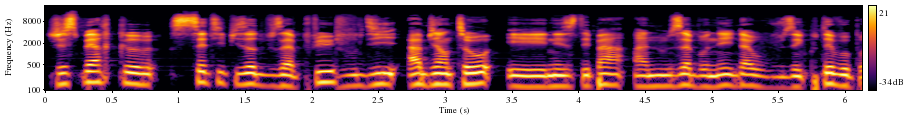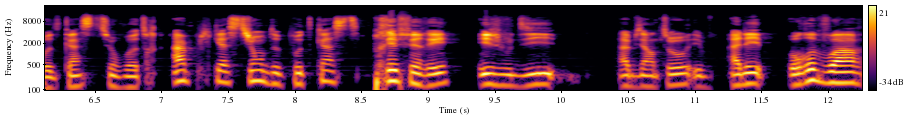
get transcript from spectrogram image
J'espère que cet épisode vous a plu. Je vous dis à bientôt et n'hésitez pas à nous abonner là où vous écoutez vos podcasts sur votre application de podcast préférée. Et je vous dis à bientôt et allez, au revoir.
